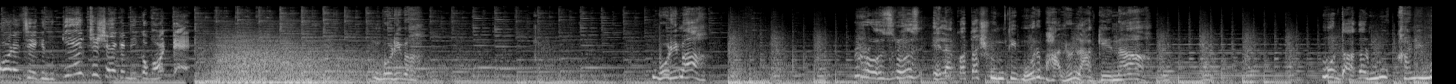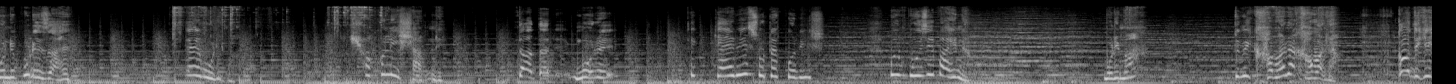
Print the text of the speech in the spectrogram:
পড়েছে, কিন্তু কিচ্ছু শেখেনি কো বটে। বুড়িমা বুড়িমা, রোজ রোজ এলা কথা শুনতে মোর ভালো লাগে না। মোর দাদার মুখখানি মনে পড়ে যায়। এই বুড়িমা, সকলের সামনে দাদারে, মোরে, তুই ক্যারিস ওটা করিস? বুঝে পাই না। বুড়িমা তুমি খাবা না খাবা না? কও দেখি।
